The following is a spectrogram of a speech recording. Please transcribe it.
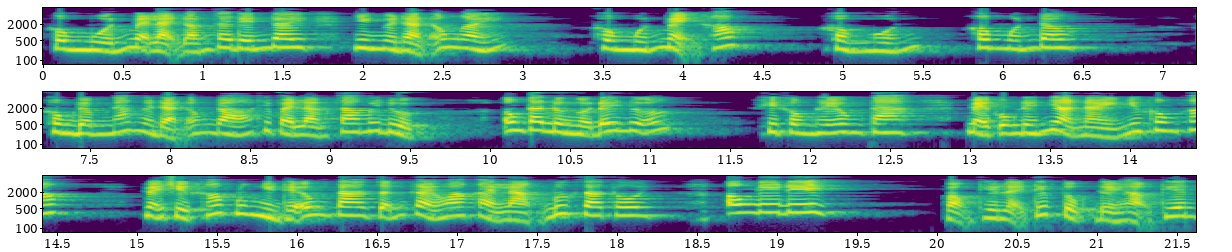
không muốn mẹ lại đón ra đến đây nhìn người đàn ông ấy, không muốn mẹ khóc, không muốn, không muốn đâu. Không đâm nát người đàn ông đó thì phải làm sao mới được? Ông ta đừng ở đây nữa. Khi không thấy ông ta, mẹ cũng đến nhà này nhưng không khóc. Mẹ chỉ khóc lúc nhìn thấy ông ta dẫn Khải Hoa Khải Lạc bước ra thôi. Ông đi đi. Vọng Thiên lại tiếp tục đẩy Hạo Thiên,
